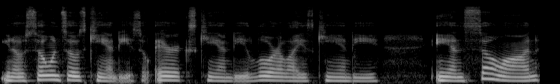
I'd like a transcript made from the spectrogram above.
you know, so and so's candy. So Eric's candy, Lorelai's candy, and so on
